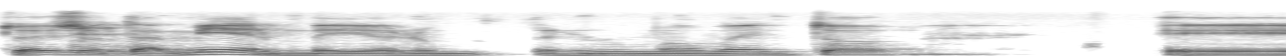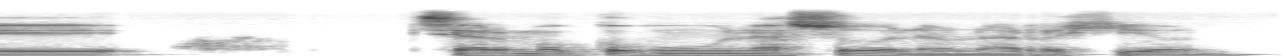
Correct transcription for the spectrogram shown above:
todo eso también, medio en un, momento, eh, se armó como una zona, una región.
